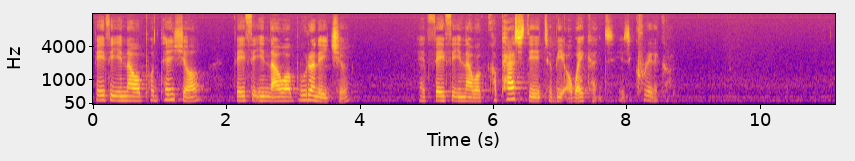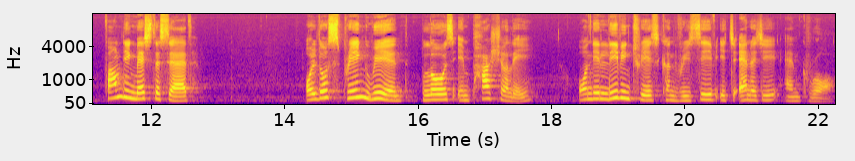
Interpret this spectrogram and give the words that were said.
faith in our potential, faith in our Buddha nature, and faith in our capacity to be awakened is critical. Founding Master said, although spring wind blows impartially, only living trees can receive its energy and grow.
